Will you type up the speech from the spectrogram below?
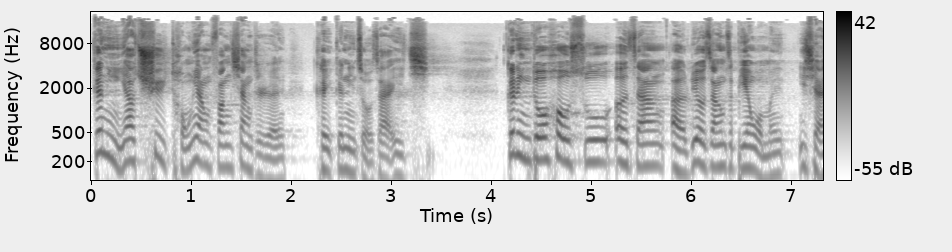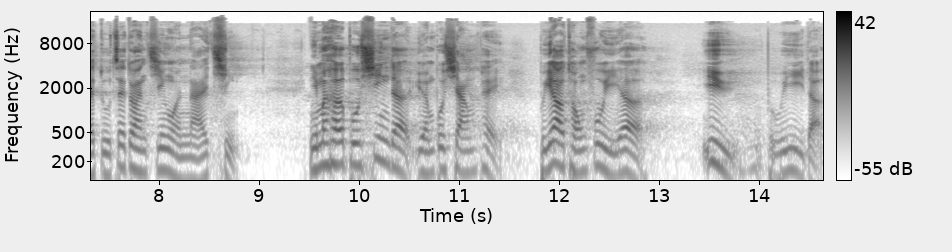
跟你要去同样方向的人，可以跟你走在一起。哥林多后书二章呃六章这边，我们一起来读这段经文来，请你们和不信的原不相配，不要同负一轭，义与不义的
